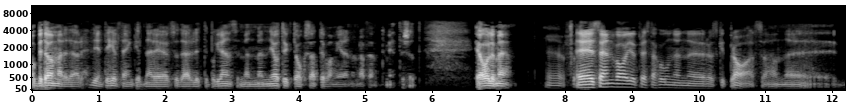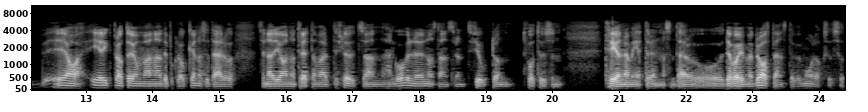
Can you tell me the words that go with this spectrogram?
att bedöma det där. Det är inte helt enkelt när det är sådär lite på gränsen. Men, men jag tyckte också att det var mer än 150 meter. Så att jag håller med. Eh, sen var ju prestationen eh, ruskigt bra alltså. Han, eh, ja, Erik pratade ju om vad han hade på klockan och sådär och sen hade jag nog 13 varv till slut så han, han går väl någonstans runt 14, 2000 300 meter eller något sånt där och det var ju med bra spänst över mål också så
